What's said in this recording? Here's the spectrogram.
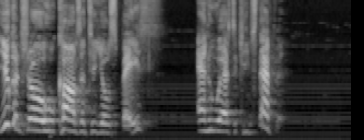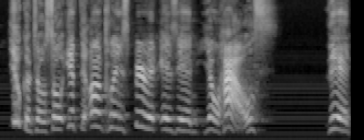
You control who comes into your space and who has to keep stepping. You control. So if the unclean spirit is in your house, then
